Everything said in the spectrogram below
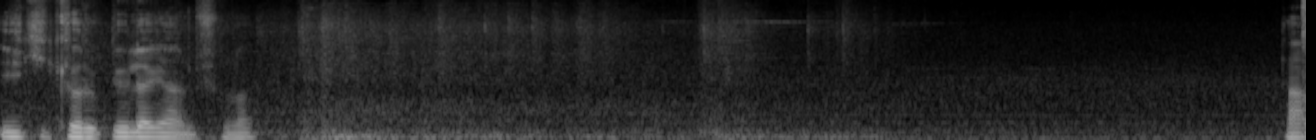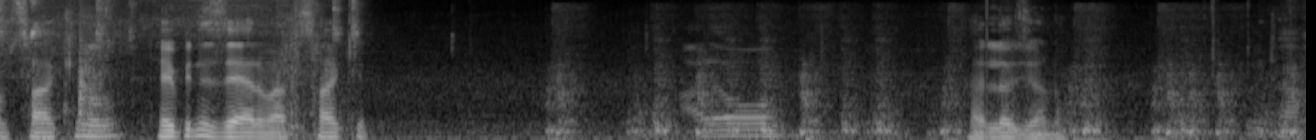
iyi ki körüklüyle gelmişim lan. Tamam sakin olun. Hepinize yer var, sakin. Hallo. Hello canım. Tag.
